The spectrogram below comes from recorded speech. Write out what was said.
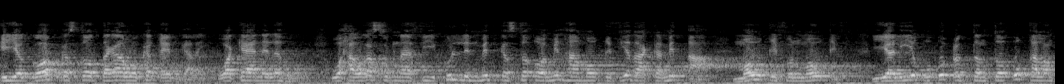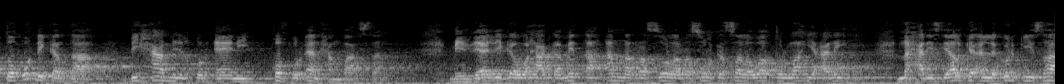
iyo goob kastoo dagaaluu ka qayb galay wa kaana lahu waxaa uga sugnaa fii kullin mid kasta oo minhaa mowqifyadaa ka mid ah mowqifun mowqif yaliiqu u cudtantoo u qalantoo u dhikantaa bixaamili اlqur'aani qof qur'aan xambaarsan min daalika waxaa ka mid ah ana rasuula rasuulka salawaatu ullaahi calayhi naxariisyaalka alle korkiisa ha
